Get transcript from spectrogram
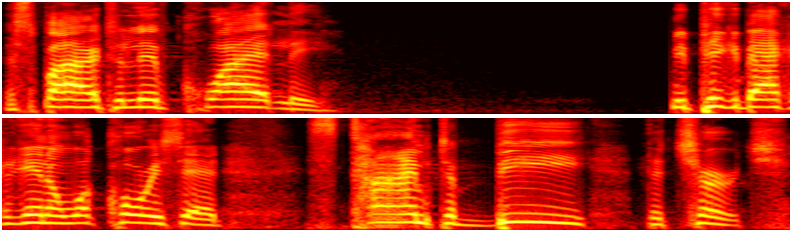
Aspire to live quietly. Let me piggyback again on what Corey said. It's time to be the church.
